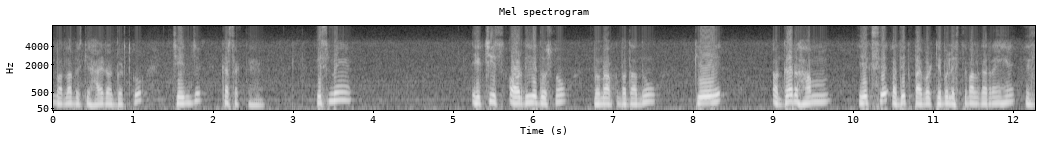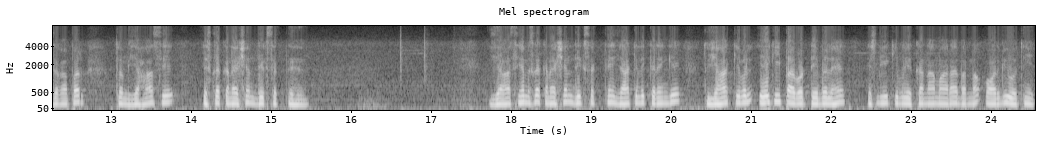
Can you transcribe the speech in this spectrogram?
मतलब इसकी हाइट और ब्रथ को चेंज कर सकते हैं। इसमें एक चीज़ और दी है दोस्तों तो मैं आपको बता दूँ कि अगर हम एक से अधिक पाइबर टेबल इस्तेमाल कर रहे हैं इस जगह पर तो हम यहाँ से इसका कनेक्शन देख सकते हैं। यहाँ से हम इसका कनेक्शन देख सकते हैं, यहाँ क्लिक करेंगे तो यहाँ केवल एक ही पावर टेबल है, इसलिए केवल एक का नाम आ रहा है, वरना और भी होती हैं।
